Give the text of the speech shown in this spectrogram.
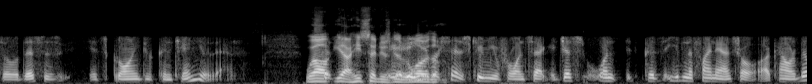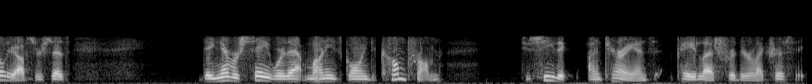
so this is it's going to continue then. Well, yeah, he said he was going to lower the. Said, excuse me for one second, just one because even the financial accountability officer says they never say where that money is going to come from to see that Ontarians pay less for their electricity.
